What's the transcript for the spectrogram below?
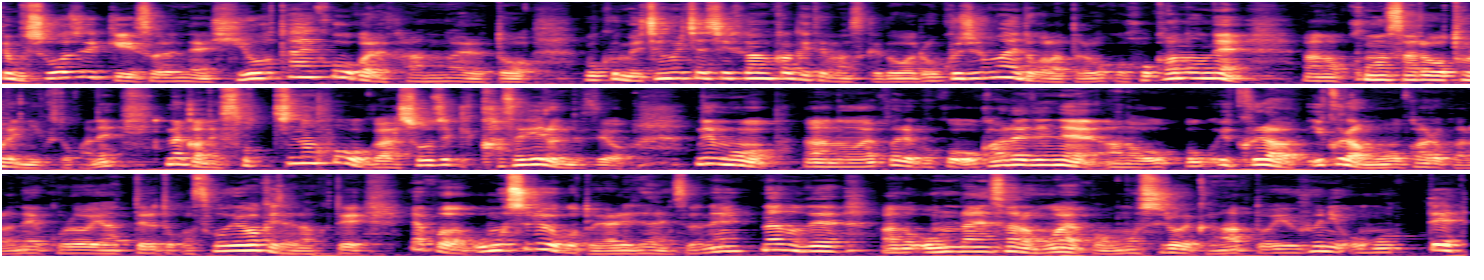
でも正直それね、費用対効果で考えると、僕めちゃめちゃ時間かけてますけど、60万円とかだったら僕他のね、あの、コンサルを取りに行くとかね、なんかね、そっちの方が正直稼げるんですよ。でも、あの、やっぱり僕お金でね、あの、いくら、いくら儲かるからね、これをやってるとかそういうわけじゃなくて、やっぱ面白いことをやりたいんですよね。なので、あの、オンラインサロンはやっぱ面白いかなというふうに思って、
